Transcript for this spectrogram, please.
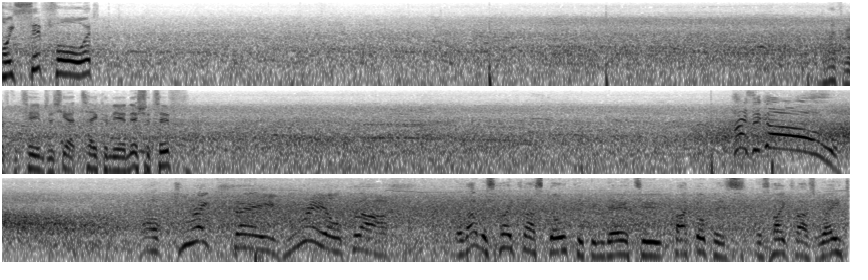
Hoists it forward. Neither of the teams has yet taken the initiative. Has a goal! Oh, great save, real class. Well, that was high-class goalkeeping there to back up his, his high-class wage.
